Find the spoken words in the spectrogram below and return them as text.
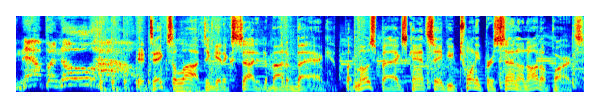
Napa Know How. It takes a lot to get excited about a bag, but most bags can't save you 20% on auto parts.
